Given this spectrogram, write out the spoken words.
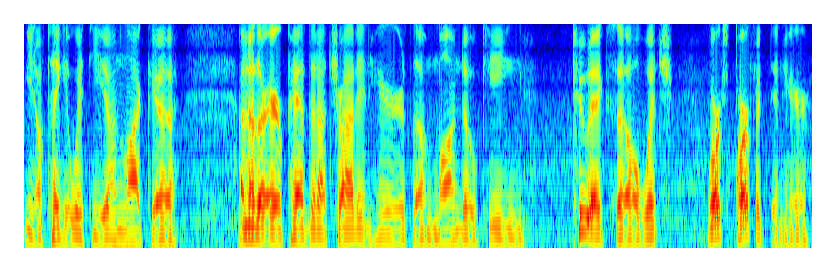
you know, take it with you. Unlike uh, another AirPad that I tried in here, the Mondo King 2XL, which Works perfect in here,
